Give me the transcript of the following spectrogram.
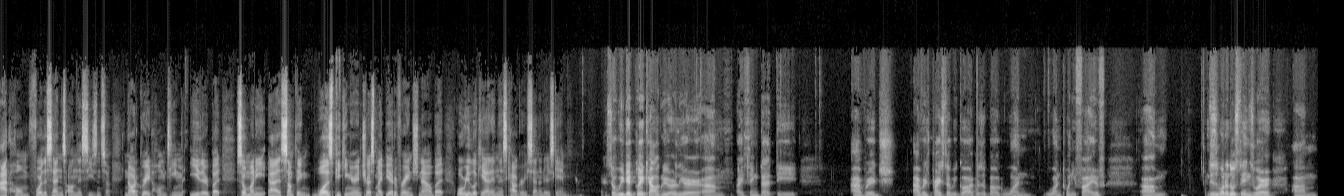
at home for the Sens on this season. So not a great home team either. But so money, uh, something was piquing your interest, might be out of range now. But what were you looking at in this Calgary Senators game? So we did play Calgary earlier. Um, I think that the average average price that we got was about one one twenty five. Um, this is one of those things where um,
